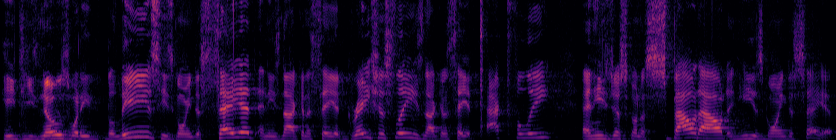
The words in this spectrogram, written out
He, he knows what he believes, he's going to say it, and he's not going to say it graciously, he's not going to say it tactfully, and he's just going to spout out and he is going to say it.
